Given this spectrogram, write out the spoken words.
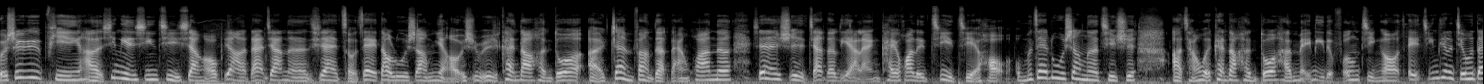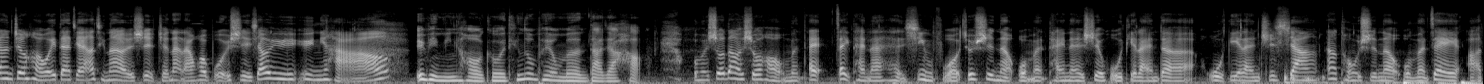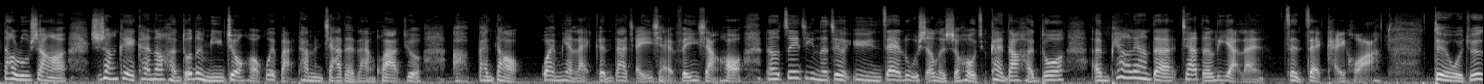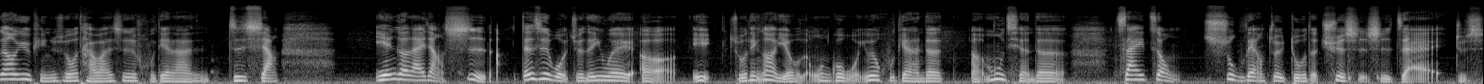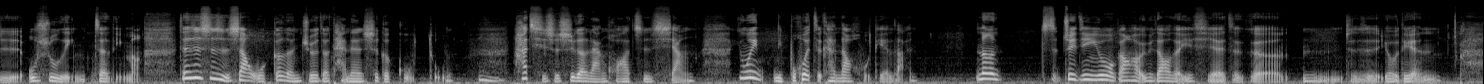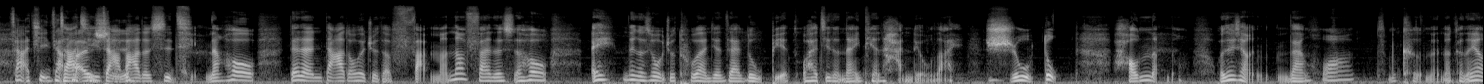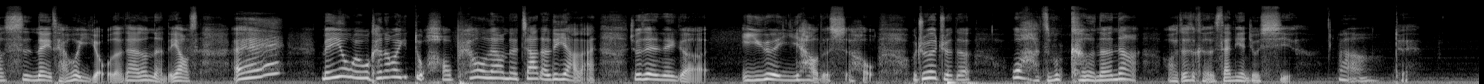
我是玉萍，好，新年新气象哦！不知道大家呢，现在走在道路上面哦，是不是看到很多呃绽放的兰花呢？现在是加德利亚兰开花的季节哈、哦。我们在路上呢，其实啊、呃，常会看到很多很美丽的风景哦。哎，今天的节目当中正好为大家邀请到的是陈乃兰花博士肖玉玉，你好，玉萍您好，各位听众朋友们，大家好。我们说到说哈，我们在在台南很幸福哦，就是呢，我们台南是蝴蝶兰的蝴蝶兰之乡。那同时呢，我们在啊、呃、道路路上啊，时常可以看到很多的民众哈，会把他们家的兰花就啊搬到外面来跟大家一起来分享哈。那最近呢，这个玉云在路上的时候，就看到很多很漂亮的加德利亚兰正在开花。对，我觉得刚刚玉萍说台湾是蝴蝶兰之乡，严格来讲是啦。但是我觉得，因为呃，一昨天刚好也有人问过我，因为蝴蝶兰的呃目前的栽种数量最多的确实是在就是乌树林这里嘛。但是事实上，我个人觉得台南是个古都，嗯，它其实是个兰花之乡，因为你不会只看到蝴蝶兰。那最近因为我刚好遇到了一些这个嗯，就是有点杂七杂杂七杂八的事情，然后当然大家都会觉得烦嘛。那烦的时候，哎，那个时候我就突然间在路边，我还记得那一天寒流来，十五度，好冷哦。我在想兰花怎么可能呢？可能要室内才会有的，大家都冷的要死。哎，没有诶，我看到一朵好漂亮的加德利亚兰，就在那个一月一号的时候，我就会觉得。哇，怎么可能呢、啊？哦，这是可能三天就谢了啊！对，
